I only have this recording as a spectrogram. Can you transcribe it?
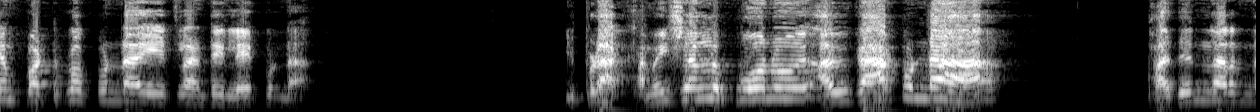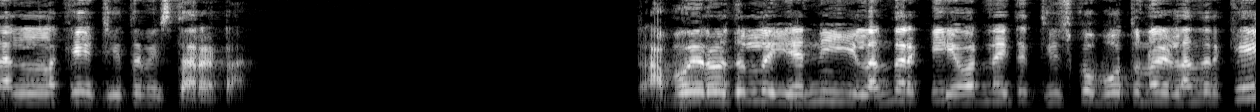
ఏం పట్టుకోకుండా ఇట్లాంటివి లేకుండా. ఇప్పుడు ఆ కమిషన్లు పోను అవి కాకుండా పదిన్నర నెలలకే జీతం ఇస్తారట. రాబోయే రోజుల్లో ఇవన్నీ వీళ్ళందరికీ ఎవరినైతే తీసుకోబోతున్నారో వీళ్ళందరికీ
